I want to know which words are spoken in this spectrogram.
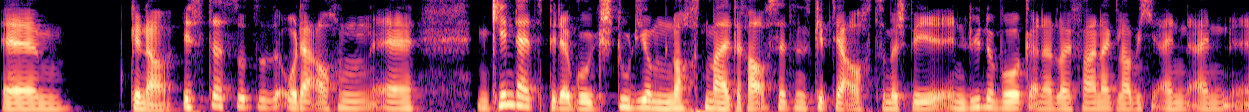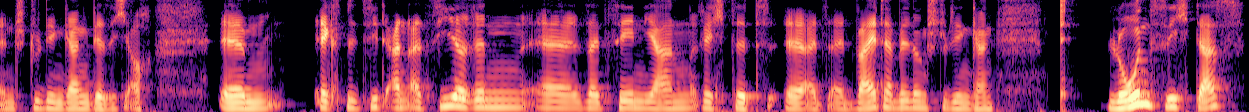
ähm, Genau, ist das sozusagen, oder auch ein, äh, ein Kindheitspädagogikstudium nochmal draufsetzen? Es gibt ja auch zum Beispiel in Lüneburg an der Leuphana, glaube ich, einen ein Studiengang, der sich auch ähm, explizit an Erzieherinnen äh, seit zehn Jahren richtet, äh, als ein Weiterbildungsstudiengang. Lohnt sich das,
